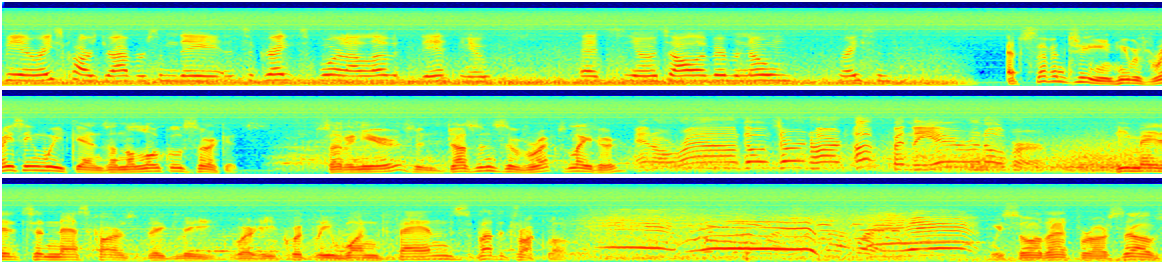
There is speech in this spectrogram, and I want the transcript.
be a race car driver someday. It's a great sport. I love it to death. You know, it's you know, it's all I've ever known, racing. At 17, he was racing weekends on the local circuits. Seven years and dozens of wrecks later, And around goes Earnhardt up in the air and over. he made it to NASCAR's big league, where he quickly won fans by the truckload. We saw that for ourselves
